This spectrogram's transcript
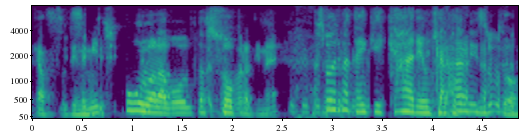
cazzo Sì, di sì. nemici, uno alla volta sopra di me. Sono arrivati anche i cani un certo Cani punto.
